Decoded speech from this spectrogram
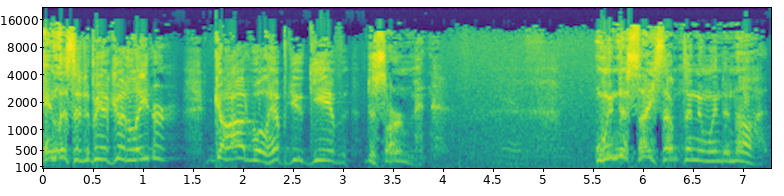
And listen, to be a good leader, God will help you give discernment. When to say something and when to not.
